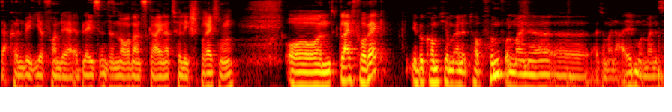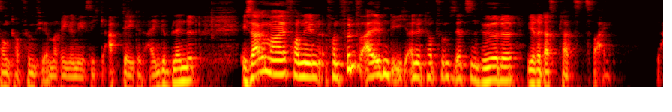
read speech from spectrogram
Da können wir hier von der A Blaze in the Northern Sky natürlich sprechen. Und gleich vorweg, ihr bekommt hier meine Top 5 und meine, äh, also meine Alben und meine Song Top 5 hier immer regelmäßig geupdatet, eingeblendet. Ich sage mal, von den, von fünf Alben, die ich eine Top 5 setzen würde, wäre das Platz 2 ja,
